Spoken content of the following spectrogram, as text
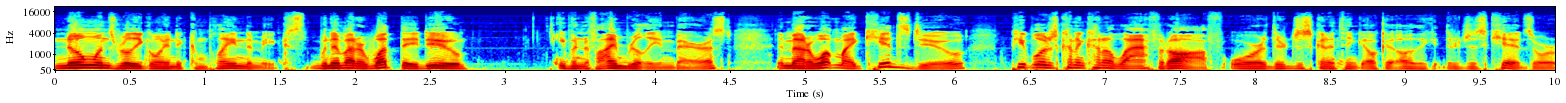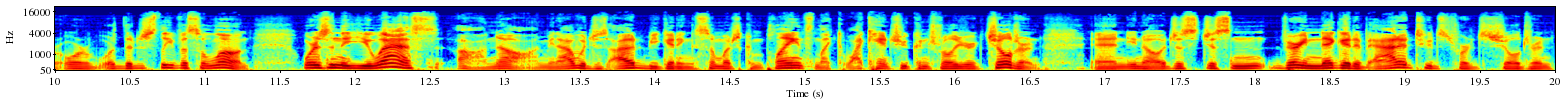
No one's really going to complain to me because no matter what they do, even if I'm really embarrassed, no matter what my kids do, people are just going to kind of laugh it off, or they're just going to think, okay, oh, they- they're just kids, or, or or they just leave us alone. Whereas in the U.S., oh no, I mean, I would just I would be getting so much complaints and like, why can't you control your children? And you know, just just n- very negative attitudes towards children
